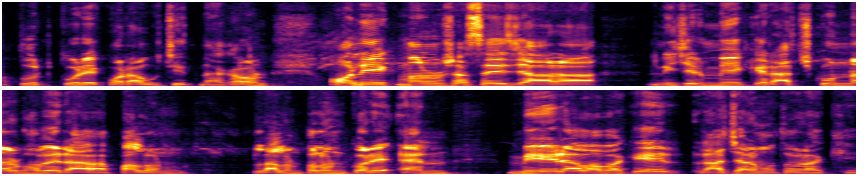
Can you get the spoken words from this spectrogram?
আপলোড করে করা উচিত না। কারণ অনেক মানুষ আছে যারা নিজের মেয়েকে রাজকন্যার ভাবে পালন লালন পালন করে অ্যান্ড মেয়েরা বাবাকে রাজার মতো রাখে।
